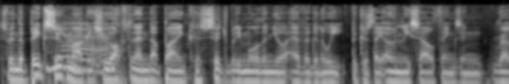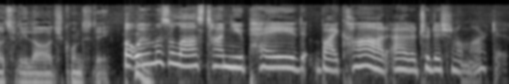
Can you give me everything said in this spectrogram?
So in the big supermarkets, you often end up buying considerably more than you're ever going to eat because they only sell things in relatively large quantity. But Hmm. when was the last time you paid by card at a traditional market?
